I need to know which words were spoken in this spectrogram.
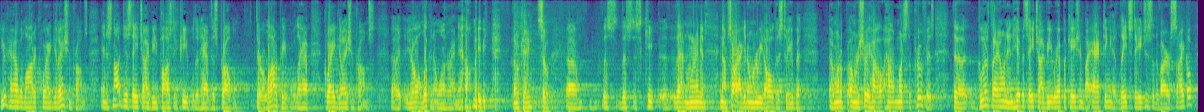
you have a lot of coagulation problems. And it's not just HIV positive people that have this problem. There are a lot of people that have coagulation problems. Uh, you're all looking at one right now, maybe. Okay, so um, let's, let's just keep uh, that in mind. And, and I'm sorry, I don't want to read all this to you, but I want to, I want to show you how, how much the proof is. The glutathione inhibits HIV replication by acting at late stages of the virus cycle.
